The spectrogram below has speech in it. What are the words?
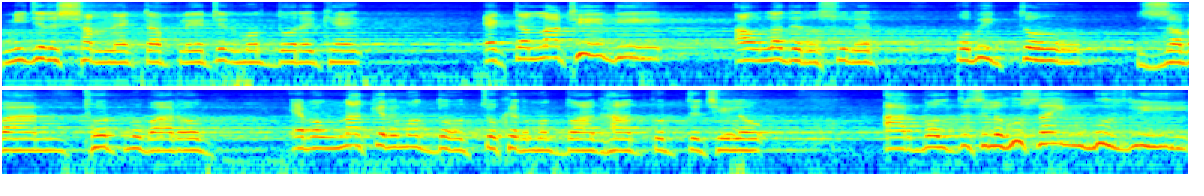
নিজের সামনে একটা প্লেটের মধ্যে রেখে একটা লাঠি দিয়ে আউলাদের রসুলের পবিত্র জবান, ঠোঁট মুবারক এবং নাকের মধ্যে, চোখের মধ্যে আঘাত করতেছিল আর বলতেছিল, হুসাইন, বুঝলি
